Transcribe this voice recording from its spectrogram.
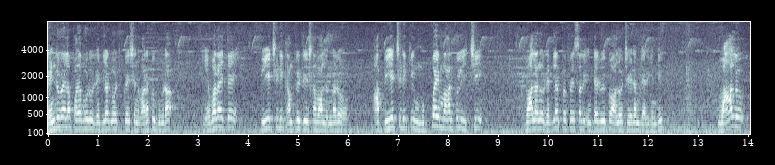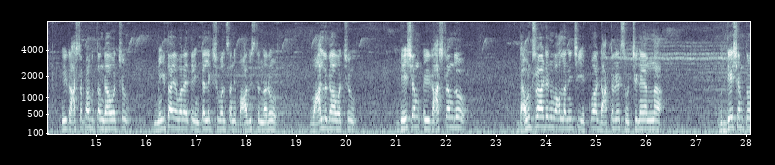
రెండు వేల పదమూడు రెగ్యులర్ నోటిఫికేషన్ వరకు కూడా ఎవరైతే పిహెచ్డి కంప్లీట్ చేసిన వాళ్ళు ఉన్నారో ఆ పిహెచ్డికి ముప్పై మార్కులు ఇచ్చి వాళ్ళను రెగ్యులర్ ప్రొఫెసర్ ఇంటర్వ్యూకు అలో చేయడం జరిగింది. వాళ్ళు ఈ రాష్ట్ర ప్రభుత్వం కావచ్చు మిగతా ఎవరైతే ఇంటలెక్చువల్స్ అని భావిస్తున్నారో వాళ్ళు కావచ్చు దేశం ఈ రాష్ట్రంలో డౌన్ ట్రాడెన్ వాళ్ళ నుంచి ఎక్కువ డాక్టరేట్స్ వచ్చినాయన్న ఉద్దేశంతో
